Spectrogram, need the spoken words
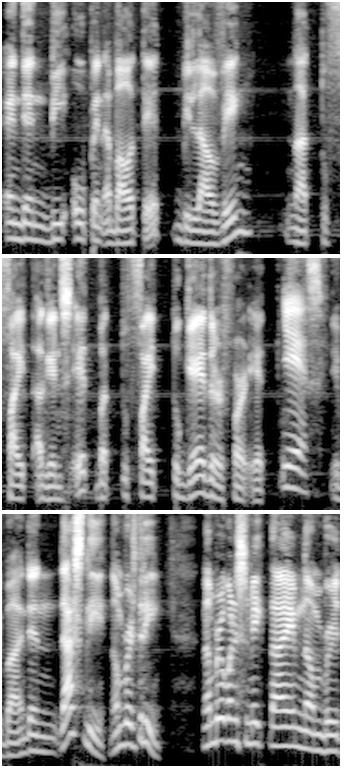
and then be open about it, be loving, not to fight against it but to fight together for it. yes. Diba? And then lastly, number three. Number one is make time, number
